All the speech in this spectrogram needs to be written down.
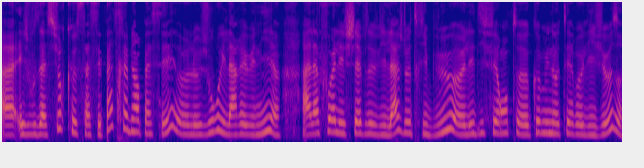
Euh, et je vous assure que ça s'est pas très bien passé euh, le jour où il a réuni euh, à la fois les chefs de village, de tribus, euh, les différentes euh, communautés religieuses.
